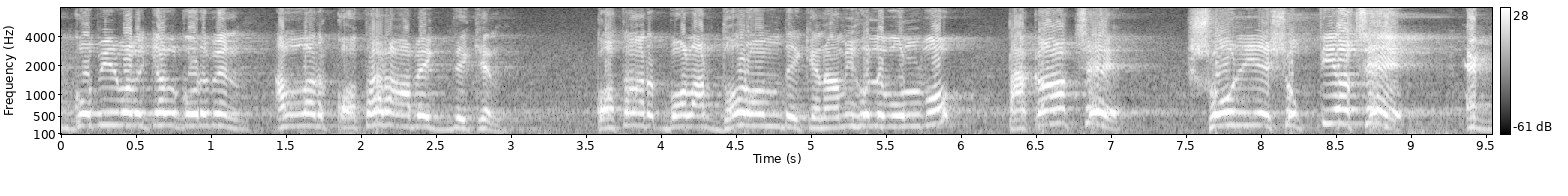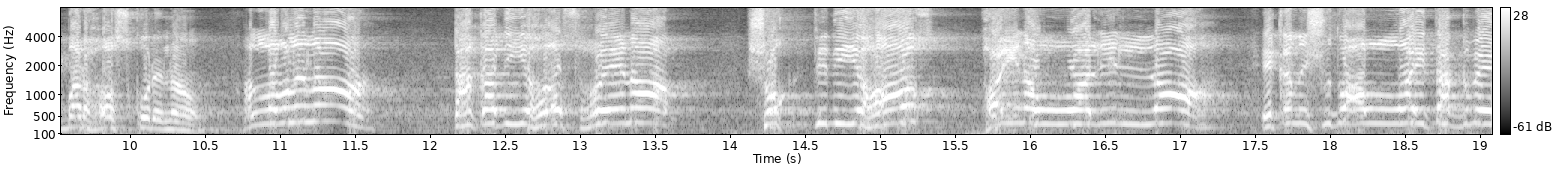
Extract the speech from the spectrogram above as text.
একটু গভীরভাবে খেয়াল করবেন, আল্লাহর কথার আবেগ দেখেন, কথার বলার ধরন দেখেন। আমি হলে বলব, টাকা আছে শরীরে শক্তি আছে, একবার হস করে নাও। আল্লাহ বলে, না, টাকা দিয়ে হস হয় না, শক্তি দিয়ে হস হয় না, ওয়ালিল্লাহ। এখানে শুধু আল্লাহই থাকবে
